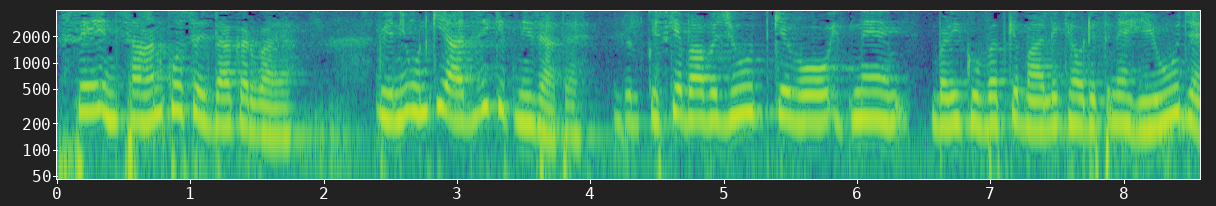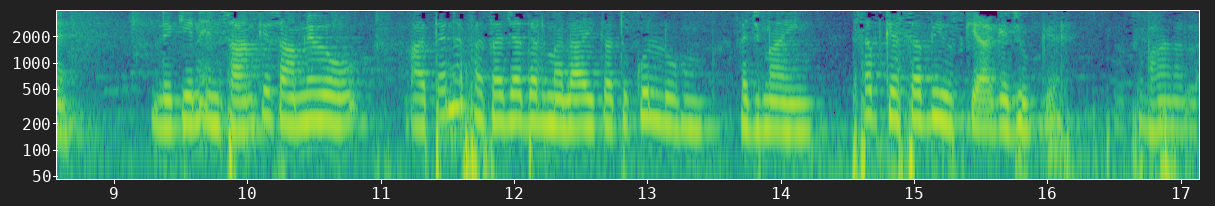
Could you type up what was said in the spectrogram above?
سے انسان کو سجدہ کروایا۔ یعنی ان کی آجزی کتنی زیادہ ہے۔ بالکل۔ اس کے باوجود کہ وہ اتنے بڑی قوت کے مالک ہیں اور اتنے ہیوج ہیں لیکن انسان کے سامنے وہ آتا ہے نا فساجد الملائی کا تو کل اجمائن سب کے سب ہی اس کے آگے جھک گئے۔ سبحان اللہ۔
